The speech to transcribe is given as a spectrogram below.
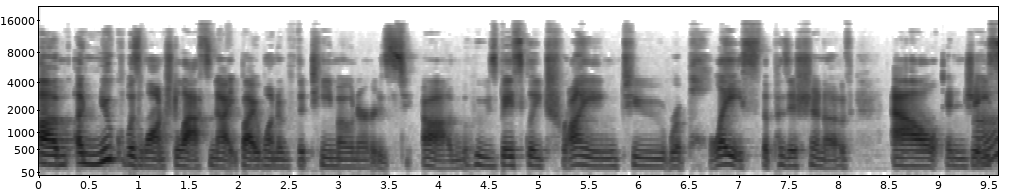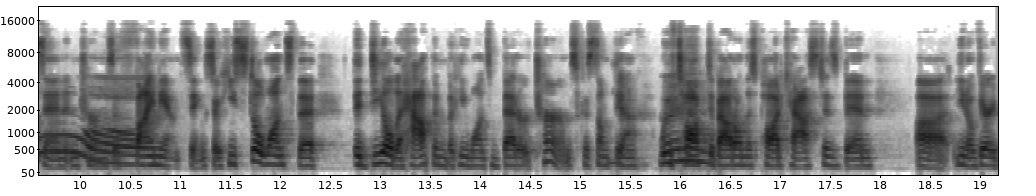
Um, a nuke was launched last night by one of the team owners um, who's basically trying to replace the position of Al and Jason in terms Oh. of financing. So he still wants the the deal to happen, but he wants better terms because something Yeah. we've I talked mean- about on this podcast has been, uh, you know, very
